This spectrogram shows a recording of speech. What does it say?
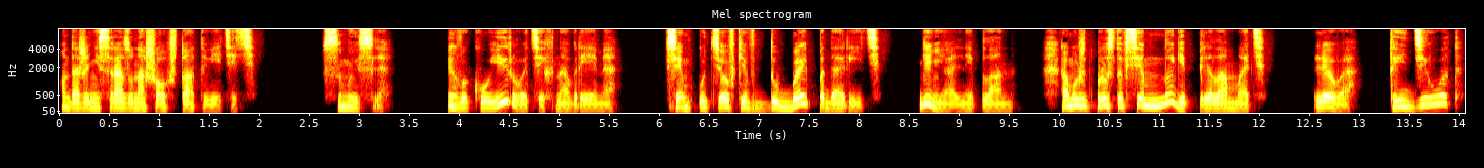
Он даже не сразу нашел, что ответить. «В смысле? Эвакуировать их на время? Всем путевки в Дубай подарить? Гениальный план. А может, просто всем ноги переломать? Лёва, ты идиот?»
